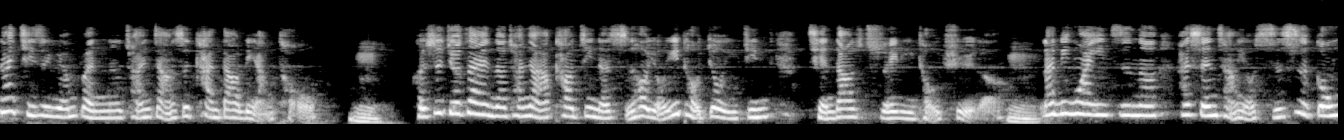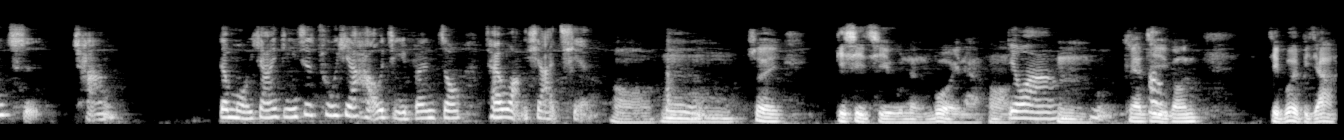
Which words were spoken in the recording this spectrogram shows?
那其实原本呢，船长是看到两头，嗯可是就在呢船长要靠近的时候，有一头就已经潜到水里头去了。嗯那另外一只呢，它身长有十四公尺长的抹香鲸，是出现好几分钟才往下潜。哦嗯所以其实是有两尾啦吼。对啊，嗯嗯，也只是讲一尾比较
